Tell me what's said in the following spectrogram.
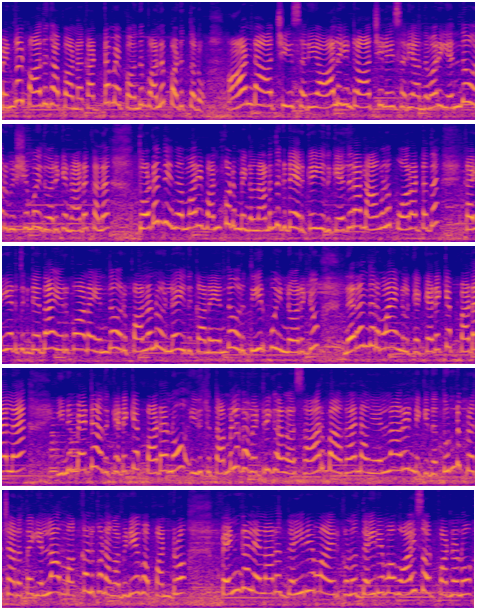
பெண்கள் பாதுகாப்பான கட்டமைப்பை வந்து வலுப்படுத்தணும். ஆண்ட ஆட்சியும் சரி ஆளுகின்ற ஆட்சியிலையும் சரி அந்த மாதிரி எந்த ஒரு விஷயமும் இது வரைக்கும் நடக்கலை. தொடர்ந்து இந்த மாதிரி வன்கொடுமைகள் நடந்துக்கிட்டே இருக்குது இதுக்கு எதிராக நாங்களும் போராட்டத்தை கையெடுத்துக்கிட்டே தான் இருக்கோம். ஆனால் எந்த ஒரு பலனும் இல்லை. இதுக்கான எந்த ஒரு தீர்ப்பும் இன்ன வரைக்கும் நிரந்தரமாக எங்களுக்கு கிடைக்கப்படலை. இனிமேட்டு அது கிடைக்கப்படணும். இதுக்கு தமிழக வெற்றி சார்பாக நாங்கள் எல்லாரும் இன்னைக்கு இந்த துண்டு பிரச்சாரத்தை எல்லா மக்களுக்கும் நாங்கள் விநியோகம் பண்ணுறோம் பெண்கள் எல்லாரும் தைரியமாக இருக்கணும் தைரியமாக வாய்ஸ் அவுட் பண்ணணும்.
